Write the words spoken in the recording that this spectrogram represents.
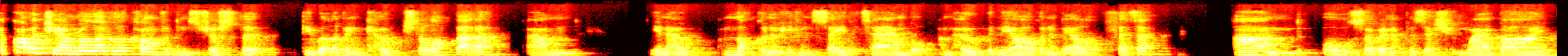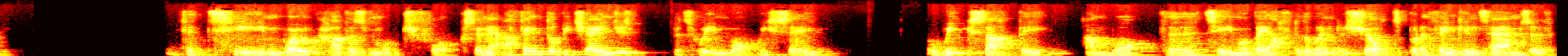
I've got a general level of confidence just that they will have been coached a lot better. And, you know, I'm not going to even say the term, but I'm hoping they are going to be a lot fitter. And also in a position whereby the team won't have as much flux in it. I think there'll be changes between what we see a week Saturday and what the team will be after the window shuts. But I think in terms of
